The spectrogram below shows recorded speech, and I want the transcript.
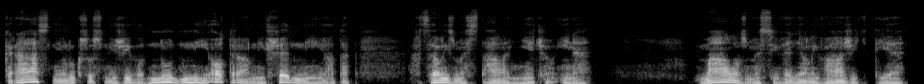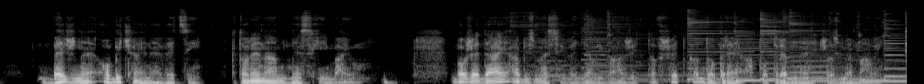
krásny, luxusný život nudný, otravný, všedný a tak chceli sme stále niečo iné. Málo sme si vedeli vážiť tie bežné, obyčajné veci, ktoré nám dnes chýbajú. Bože, daj, aby sme si vedeli vážiť to všetko dobré a potrebné, čo sme mali.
